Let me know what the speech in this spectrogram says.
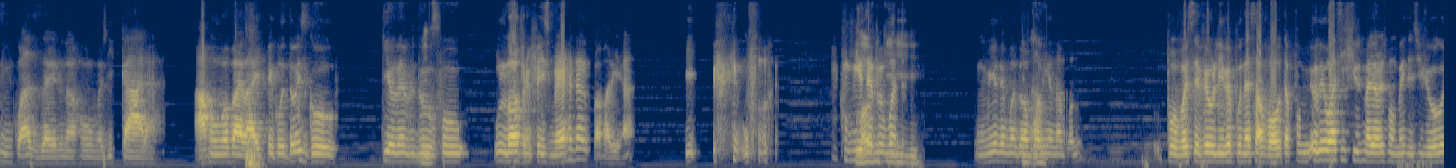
5x0 na Roma de cara. A Roma vai lá e pegou dois gols. Que eu lembro do. O Lovren fez merda, pra variar. E o, o Milner foi que... O Milner mandou a bolinha na bola. Pô, você vê o Liverpool nessa volta. Eu assisti os melhores momentos desse jogo.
